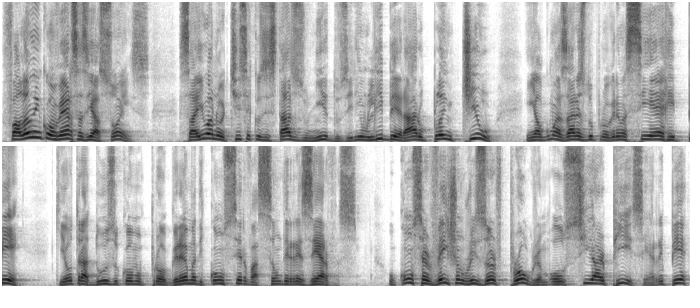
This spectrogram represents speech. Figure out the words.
Falando em conversas e ações, saiu a notícia que os Estados Unidos iriam liberar o plantio em algumas áreas do programa CRP, que eu traduzo como Programa de Conservação de Reservas. O Conservation Reserve Program, ou CRP, CRP,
